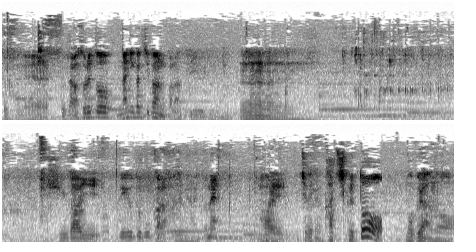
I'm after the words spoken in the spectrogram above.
そうですね。そうですねだからそれと何が違うのかなっていうふうに。うーん。違い。っていうとこから始めないとね。はい。違っての家畜と僕らの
